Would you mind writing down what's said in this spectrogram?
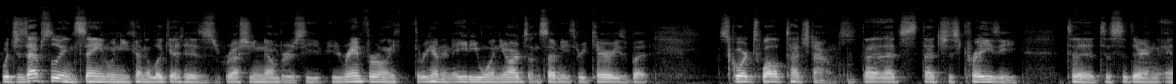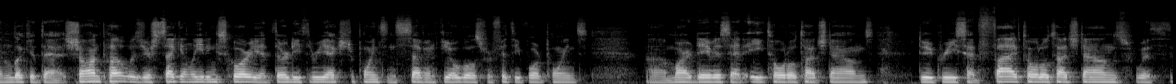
which is absolutely insane when you kind of look at his rushing numbers. He he ran for only 381 yards on 73 carries, but scored 12 touchdowns. That, that's that's just crazy to to sit there and, and look at that. Sean Putt was your second leading scorer. He had 33 extra points and seven field goals for 54 points. Uh, Mark Davis had eight total touchdowns. Duke Reese had five total touchdowns with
